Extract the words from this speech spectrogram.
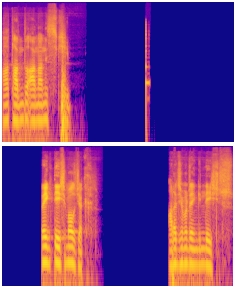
Atandı ananı sikeyim. Renk değişimi olacak. Aracımın rengini değiştir.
